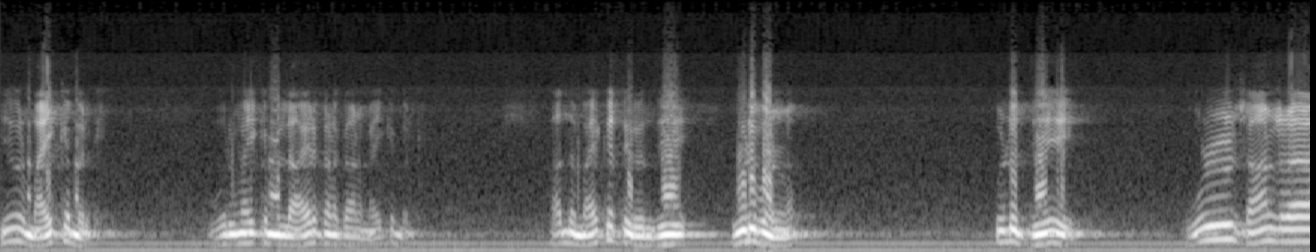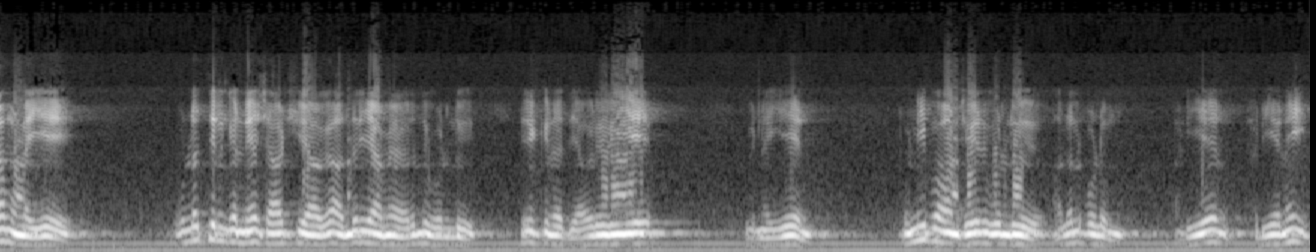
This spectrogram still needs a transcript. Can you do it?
இது ஒரு மயக்கம் இருக்கு. ஒரு மயக்கம் இல்லை ஆயிரக்கணக்கான மயக்கம் இருக்கு. அந்த மயக்கத்திலிருந்து விடுபடணும். விடுத்து உள் சான்றாமுனையே உள்ளத்தின் கண்ணே சாட்சியாக அந்தரியாமையாக இருந்து கொண்டு இருக்கின்ற தேவரையே வினையேன். புண்ணியபாவம் செய்து கொண்டு அலல்படும் அடியேன் அடியனை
